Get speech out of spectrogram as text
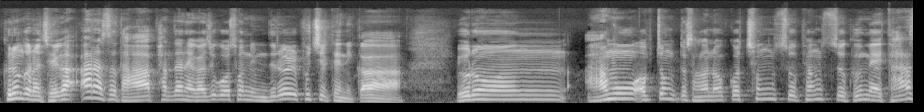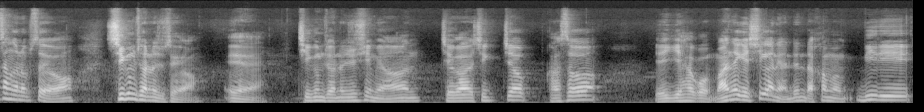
그런 거는 제가 알아서 다 판단해 가지고 손님들을 붙일 테니까 요런 아무 업종도 상관없고 층수, 평수, 금액 다 상관없어요. 지금 전화 주세요. 예. 지금 전화 주시면 제가 직접 가서 얘기하고 만약에 시간이 안 된다 하면 미리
